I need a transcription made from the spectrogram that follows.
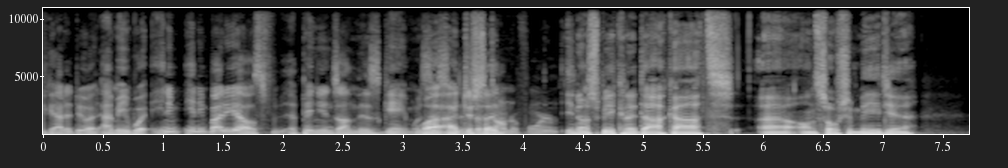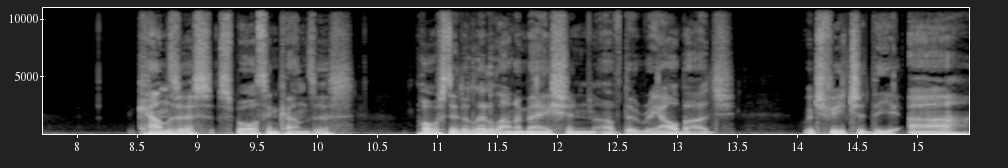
You got to do it. I mean, what any, anybody else opinions on this game? Was Well, this, I this just a dominant form? you know, speaking of dark arts uh, on social media, Kansas, Sporting Kansas, posted a little animation of the Real badge, which featured the R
